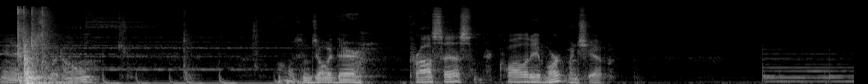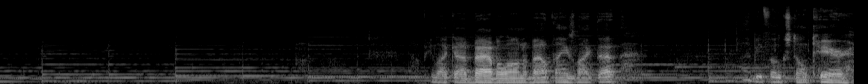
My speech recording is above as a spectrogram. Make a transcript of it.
in Eastwood home. I always enjoyed their process and their quality of workmanship. I feel like I babble on about things like that. Maybe folks don't care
